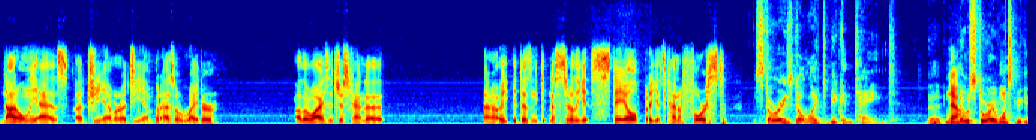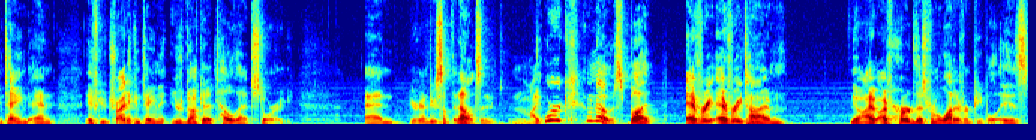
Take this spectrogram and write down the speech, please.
not only as a GM or a DM but as a writer. Otherwise it just kind of I don't know, it, it doesn't get necessarily get stale, but it gets kind of forced. Stories don't like to be contained. Uh, no. no story wants to be contained, and if you try to contain it, you're not going to tell that story and you're going to do something else. And it might work who knows? But every every time you know I, i've heard this from a lot of different people is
